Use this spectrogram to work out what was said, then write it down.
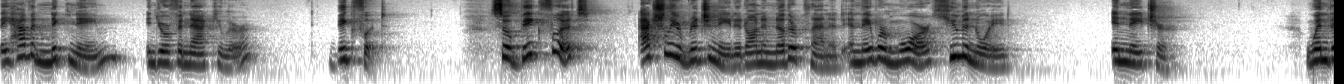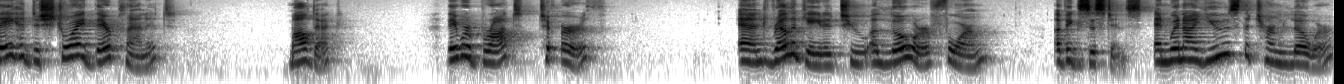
they have a nickname in your vernacular Bigfoot. So, Bigfoot actually originated on another planet and they were more humanoid in nature. When they had destroyed their planet, Maldek, they were brought to Earth and relegated to a lower form of existence. And when I use the term lower,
